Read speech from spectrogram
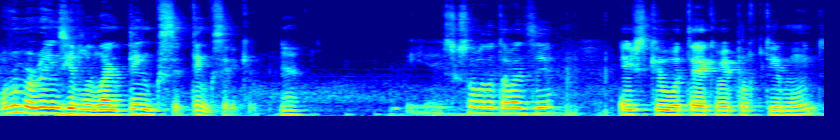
o Roman Reigns e a Bloodline tem que ser, tem que ser aquilo. Yeah. E é isso que o Salvador estava a dizer. É isto que eu até acabei por repetir muito.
